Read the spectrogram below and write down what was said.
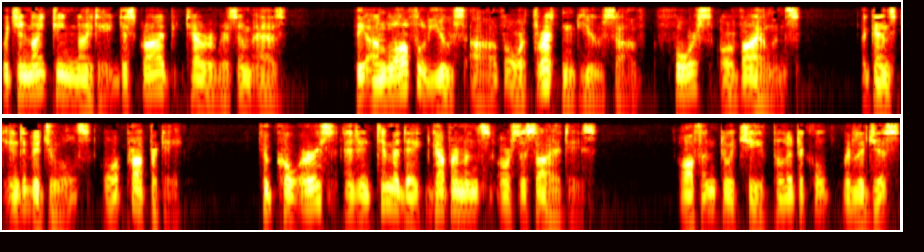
which in 1990 described terrorism as the unlawful use of or threatened use of force or violence against individuals or property to coerce and intimidate governments or societies, often to achieve political, religious,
